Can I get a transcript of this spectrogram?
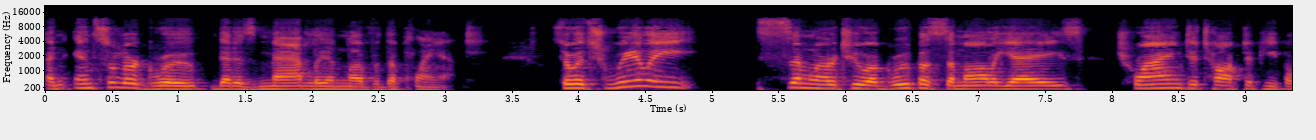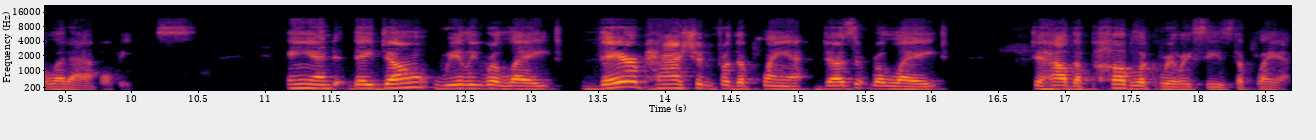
an insular group that is madly in love with the plant. So it's really similar to a group of sommeliers trying to talk to people at applebee's and they don't really relate. Their passion for the plant doesn't relate to how the public really sees the plant.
